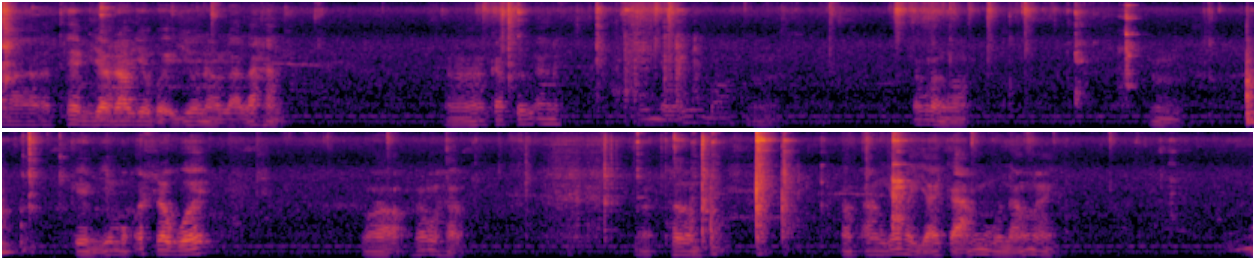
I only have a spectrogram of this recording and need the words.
à, thêm gia rau gia vị vô nào là lá hành. À, các thứ ăn đi. Ừ. Rất là ngon ừ. kèm với một ít rau quế. Wow rất là hợp. Đó, thơm hoặc ăn rất là giải cảm mùa nắng này ừ.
